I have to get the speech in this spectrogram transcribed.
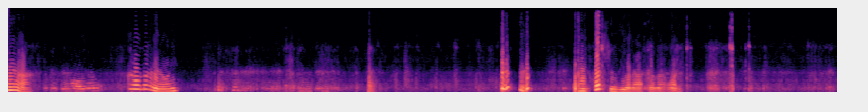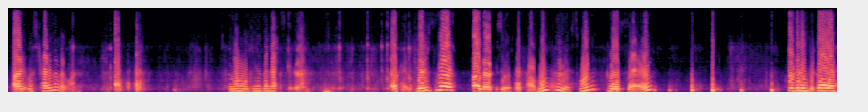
Yeah. Oh, not really. Any questions you want to ask on that one? All right, let's try another one. And then we'll do the next theorem. Okay, here's the other example problem for this one. We'll say we're going to go with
